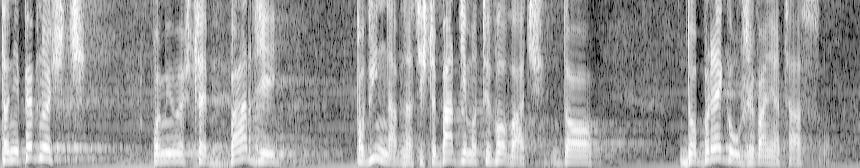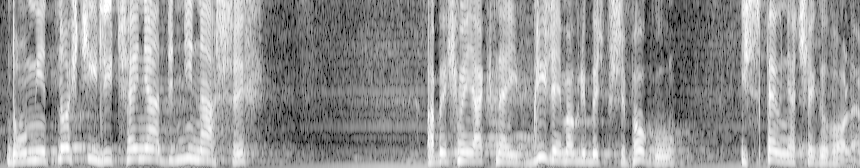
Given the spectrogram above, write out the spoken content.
Ta niepewność, pomimo jeszcze bardziej, powinna nas jeszcze bardziej motywować do dobrego używania czasu, do umiejętności liczenia dni naszych, abyśmy jak najbliżej mogli być przy Bogu i spełniać Jego wolę.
